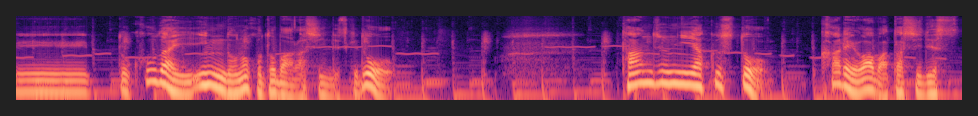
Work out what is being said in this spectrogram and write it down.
えー、っと古代インドの言葉らしいんですけど単純に訳すと「彼は私です」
